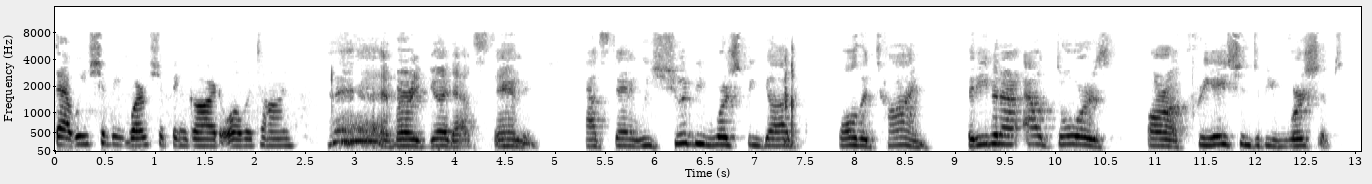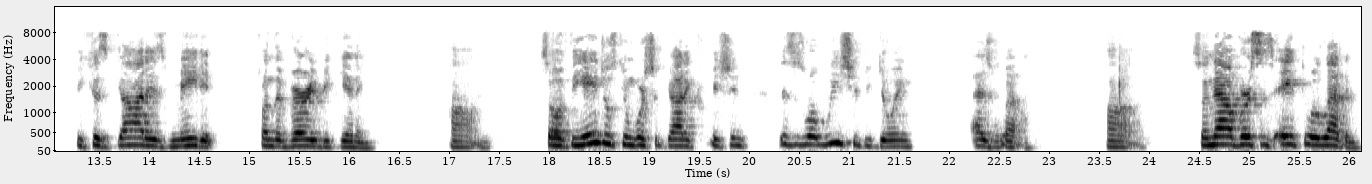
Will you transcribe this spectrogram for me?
that we should be worshiping God all the time. Yeah, very good. Outstanding. Outstanding. We should be worshiping God all the time. That even our outdoors are a creation to be worshiped because God has made it from the very beginning. Um, so if the angels can worship God in creation, this is what we should be doing as well. Uh, so now verses 8 through 11.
